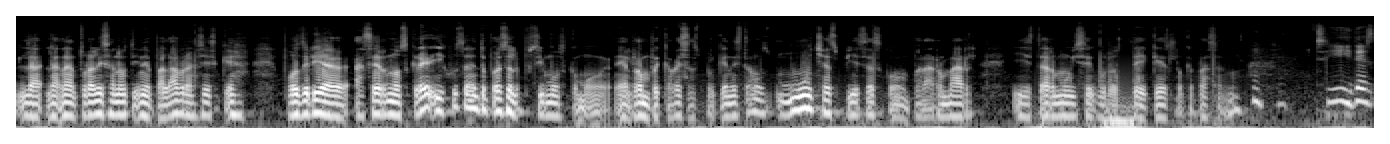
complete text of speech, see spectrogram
la, la naturaleza no tiene palabras, así es que podría hacernos creer y justamente por eso le pusimos como el rompecabezas, porque necesitamos muchas piezas como para armar y estar muy seguros de qué es lo que pasa, ¿no? Sí, des-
